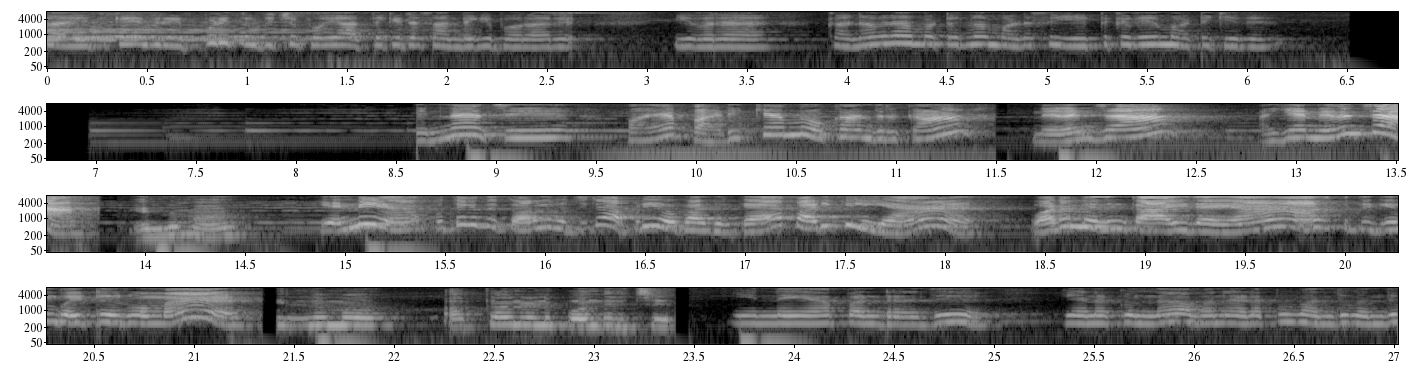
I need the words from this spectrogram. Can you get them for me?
காயத்துக்கே இவர் இப்படி துடிச்சு போய் அத்தைக்கிட்ட சண்டைக்கு போறாரு. இவரை கணவனா மட்டும்தான் மனசு ஏத்துக்கவே மாட்டேங்குது. என்னாச்சு? பய படிக்காம உட்காந்துருக்கான் நிறைஞ்சா ஐயா நிறைஞ்சா என்னம்மா? என்னையா? புத்தகத்தை திறந்து வச்சுட்டு அப்படியே உட்காந்துருக்க படிக்கலையா? உடம்பு எதுவும் காயுதாயா? ஆஸ்பத்திரிக்கும் போயிட்டு வருவோமா? இல்லம்மா அக்கா நினைப்பு வந்துருச்சு என்னையா பண்றது? எனக்கும் தான் அவன் நினப்பு வந்து வந்து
